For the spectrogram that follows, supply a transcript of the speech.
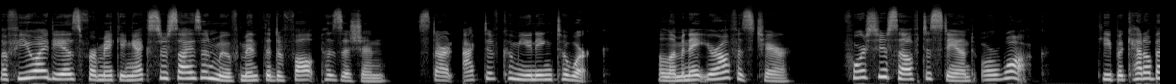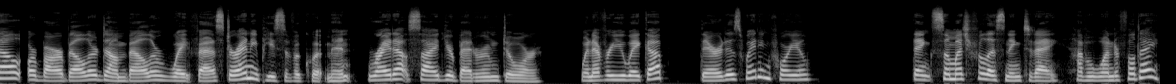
A few ideas for making exercise and movement the default position. Start active commuting to work. Eliminate your office chair. Force yourself to stand or walk. Keep a kettlebell or barbell or dumbbell or weight vest or any piece of equipment right outside your bedroom door. Whenever you wake up, there it is waiting for you. Thanks so much for listening today. Have a wonderful day.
